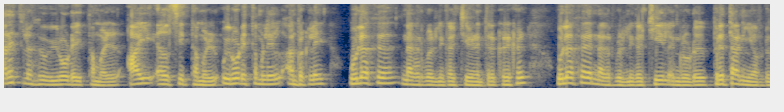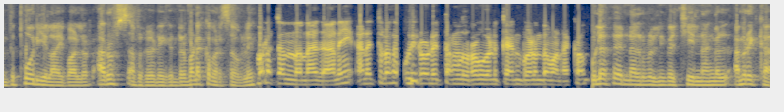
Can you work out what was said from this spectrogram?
அனைத்துலக உயிரோடை தமிழ் ஐஎல்சி தமிழ் உயிரோடை தமிழில் அன்பர்களே உலக நகர்வல் நிகழ்ச்சியில் இணைந்திருக்கிறீர்கள். உலக நகர்வல் நிகழ்ச்சியில் எங்களோடு பிரித்தானியாவிலிருந்து போரியல் ஆய்வாளர் அரஸ் அவர்கள் இணைகின்ற வணக்கம் அரசு அவர்களே. வணக்கம் அனைத்துலக உயிரோடு தமிழ் உறவுகளுக்கு அன்பு வணக்கம். உலக நகர்வல் நிகழ்ச்சியில் நாங்கள் அமெரிக்கா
